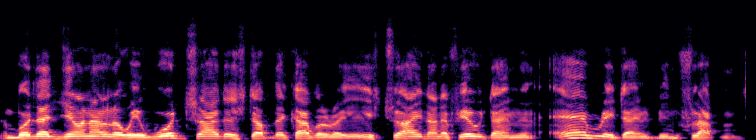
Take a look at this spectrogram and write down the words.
But that Jona Lewie would try to stop the cavalry. He's tried on a few times, and every time he's been flattened.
